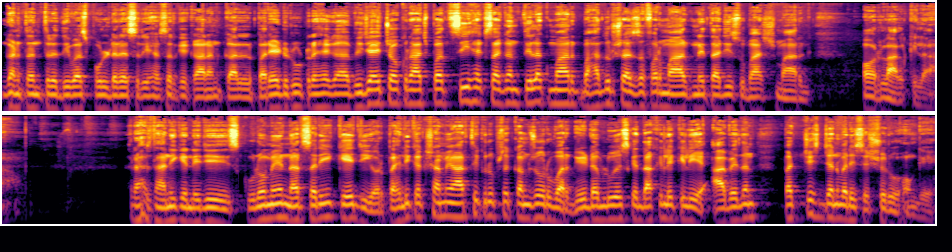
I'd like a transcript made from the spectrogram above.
गणतंत्र दिवस फुल ड्रेस रिहर्सल के कारण कल परेड रूट रहेगा। विजय चौक, राजपथ, सी हेक्सागन, तिलक मार्ग, बहादुर शाह ज़फ़र मार्ग, नेताजी सुभाष मार्ग और लाल किला। राजधानी के निजी स्कूलों में नर्सरी, केजी और पहली कक्षा में आर्थिक रूप से कमज़ोर वर्ग ईडब्ल्यूएस के दाखिले के लिए आवेदन 25 जनवरी से शुरू होंगे।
